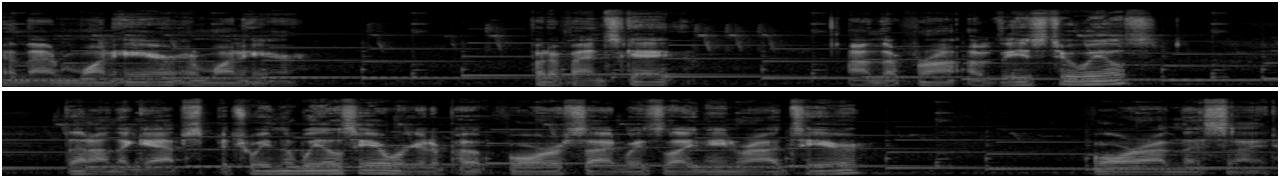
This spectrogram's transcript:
And then one here and one here. Put a fence gate on the front of these two wheels. Then on the gaps between the wheels here, we're going to put four sideways lightning rods here, four on this side.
